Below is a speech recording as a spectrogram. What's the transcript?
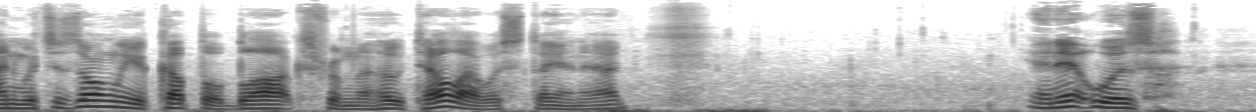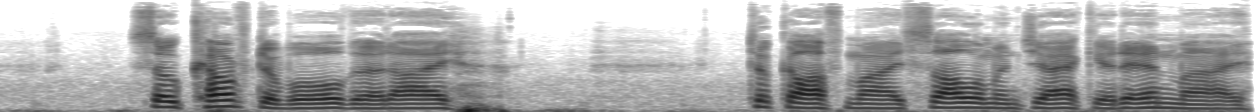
which is only a couple of blocks from the hotel I was staying at. And it was so comfortable that I took off my Salomon jacket and my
